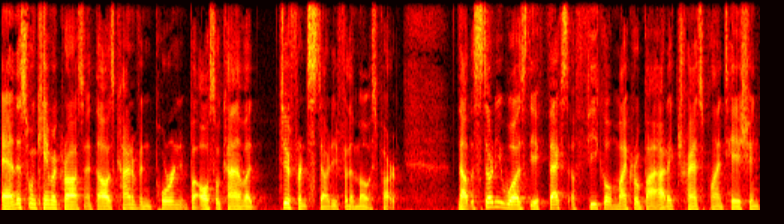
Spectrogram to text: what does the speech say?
And this one came across and I thought it was kind of important, but also kind of a different study for the most part. Now, the study was the effects of fecal microbiotic transplantation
